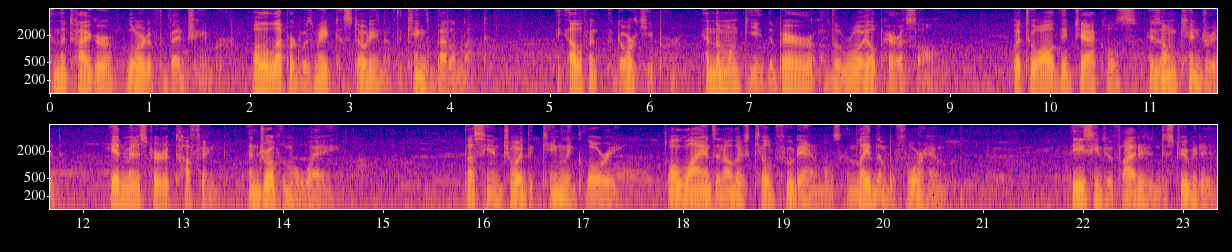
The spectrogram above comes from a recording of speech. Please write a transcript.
and the tiger lord of the bedchamber, while the leopard was made custodian of the king's betel nut, the elephant the doorkeeper, and the monkey the bearer of the royal parasol. But to all the jackals, his own kindred, he administered a cuffing and drove them away. Thus he enjoyed the kingly glory, while lions and others killed food animals and laid them before him. These he divided and distributed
